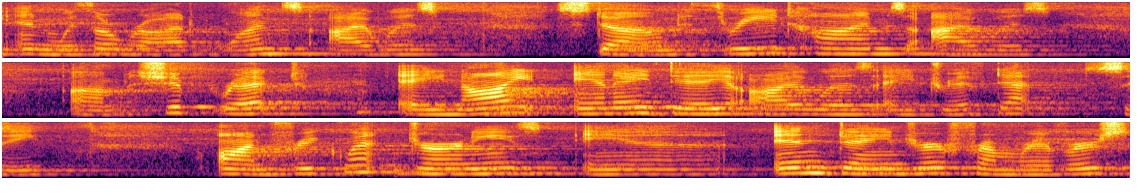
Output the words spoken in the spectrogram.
Beaten with a rod. Once I was stoned. Three times I was um, shipwrecked. A night and a day I was adrift at sea, on frequent journeys and in danger from rivers,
